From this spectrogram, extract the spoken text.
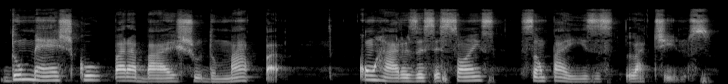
Do México para baixo do mapa, com raras exceções, são países latinos.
